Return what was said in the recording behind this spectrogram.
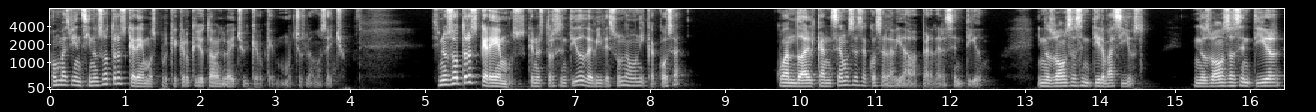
o más bien si nosotros creemos, porque creo que yo también lo he hecho y creo que muchos lo hemos hecho, si nosotros creemos que nuestro sentido de vida es una única cosa, cuando alcancemos esa cosa la vida va a perder sentido y nos vamos a sentir vacíos. Y nos vamos a sentir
